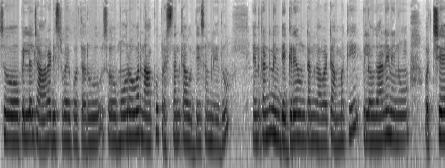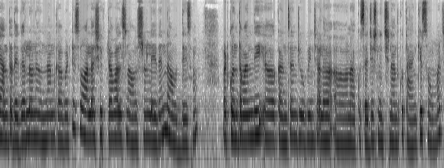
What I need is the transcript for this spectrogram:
సో పిల్లలు చాలా డిస్టర్బ్ అయిపోతారు. సో మోర్ ఓవర్ నాకు ప్రస్తుతానికి ఆ ఉద్దేశం లేదు. ఎందుకంటే నేను దగ్గరే ఉంటాను కాబట్టి అమ్మకి పిలవగానే నేను వచ్చే అంత దగ్గరలోనే ఉన్నాను కాబట్టి సో అలా షిఫ్ట్ అవ్వాల్సిన అవసరం లేదని నా ఉద్దేశం. బట్ కొంతమంది కన్సర్న్ చూపించి అలా నాకు సజెషన్ ఇచ్చినందుకు thank you so much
